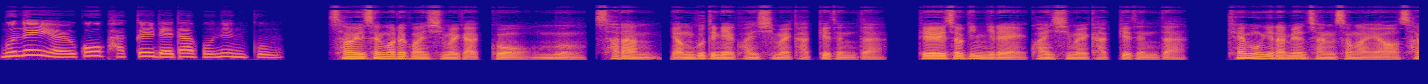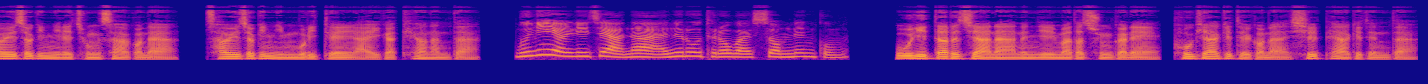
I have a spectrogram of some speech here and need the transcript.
문을 열고 밖을 내다보는 꿈. 사회생활에 관심을 갖고 업무, 사람, 연구 등에 관심을 갖게 된다. 대외적인 일에 관심을 갖게 된다. 태몽이라면 장성하여 사회적인 일에 종사하거나 사회적인 인물이 될 아이가 태어난다. 문이 열리지 않아 안으로 들어갈 수 없는 꿈. 운이 따르지 않아 하는 일마다 중간에 포기하게 되거나 실패하게 된다.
